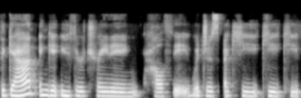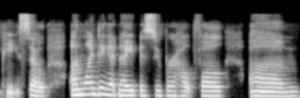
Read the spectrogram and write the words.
the gap and get you through training healthy, which is a key, key, key piece. So unwinding at night is super helpful. Um,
